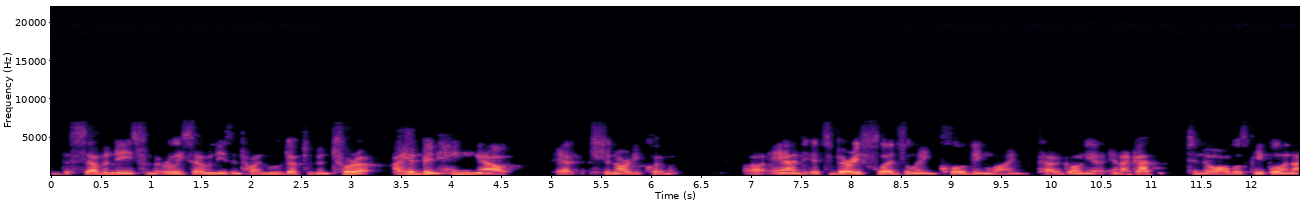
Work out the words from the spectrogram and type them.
the 70s, from the early 70s until I moved up to Ventura, I had been hanging out at Chouinard Equipment uh, and it's very fledgling clothing line Patagonia. And I got to know all those people, and I,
